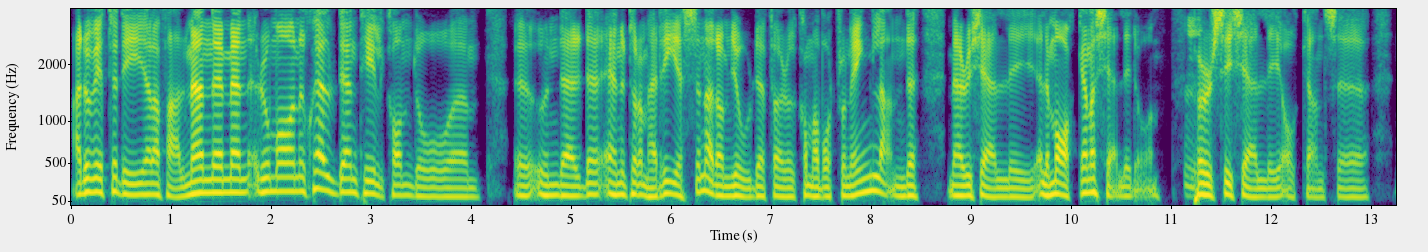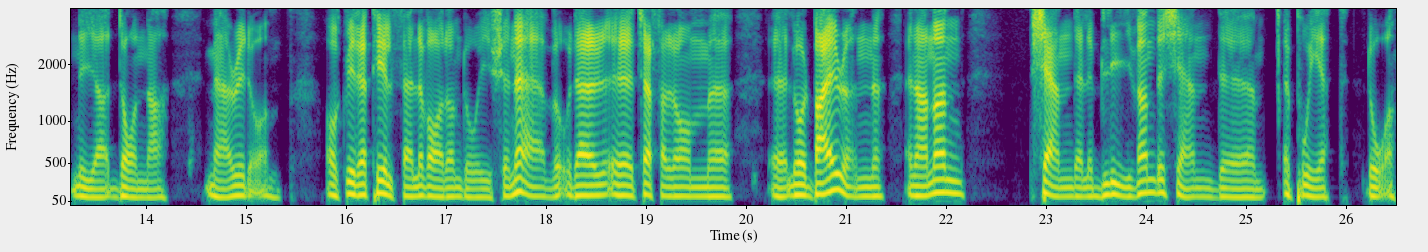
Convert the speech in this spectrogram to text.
Ja, då vet jag det i alla fall. Men, eh, men romanen själv, den tillkom då eh, under en av de här resorna de gjorde för att komma bort från England. Mary Shelley, eller makarna Shelley då. Mm. Percy Shelley och hans eh, nya donna Mary då. Och vid ett tillfälle var de då i Genève och där eh, träffade de eh, Lord Byron, en annan känd eller blivande känd eh, poet då.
